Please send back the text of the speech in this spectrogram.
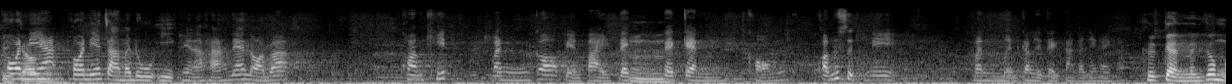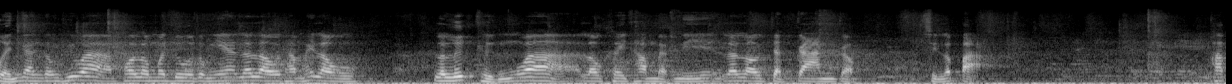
ปีพอวันเนี้ย91พอวันเนี้ยอาจารย์มาดูอีกเนี่ยนะคะ แน่นอนว่า ความคิดมันก็เปลี่ยนไปแต่อืม แต่แก่นของความรู้สึกนี่มันเหมือนกันหรือแตกต่างกันยังไงคะ คือแก่นมันก็เหมือนกันตรงที่ว่าพอเรามาดูตรงเนี้ยแล้วเราทำให้เราระลึกถึงว่าเราเคยทำแบบนี้ แล้วเราจัดการกับศิลปะ ภาพ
